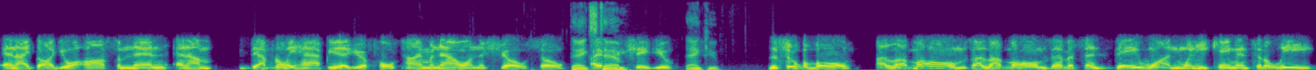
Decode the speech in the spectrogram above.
and I thought you were awesome then. And I'm definitely happy that you're full timer now on the show. So Thanks, I Tim. appreciate you. Thank you. The Super Bowl. I love Mahomes. I love Mahomes ever since day one when he came into the league.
